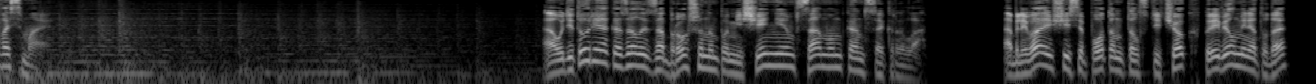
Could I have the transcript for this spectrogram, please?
восьмая. Аудитория оказалась заброшенным помещением в самом конце крыла. Обливающийся потом толстячок привел меня туда,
